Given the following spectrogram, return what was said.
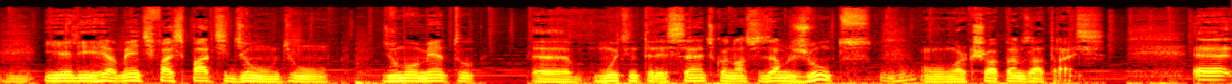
hum. e ele realmente faz parte de um, de um, de um momento uh, muito interessante quando nós fizemos juntos uhum. um workshop anos atrás. É,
